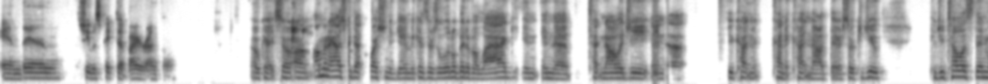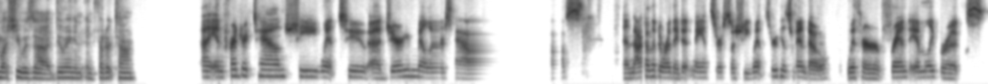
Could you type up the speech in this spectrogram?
and then she was picked up by her uncle. Okay, so um, I'm going to ask you that question again because there's a little bit of a lag in in the technology, and uh, you cutting kind of cutting out there. So could you could you tell us then what she was uh, doing in, in Fredericktown? Uh, in Fredericktown, she went to uh, Jerry Miller's house and knocked on the door. They didn't answer, so she went through his window with her friend Emily Brooks,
